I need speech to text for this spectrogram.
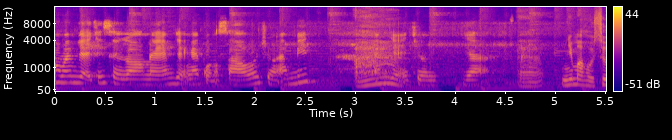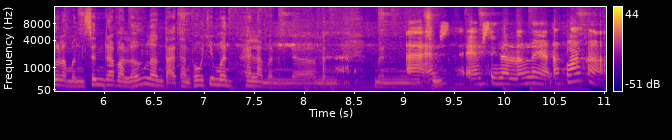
không em dạy trên sài gòn này em dạy ngay quận 6 trường amid à, em dạy trường dạ. À nhưng mà hồi xưa là mình sinh ra và lớn lên tại thành phố hồ chí minh hay là mình ờ, mình mình à em sinh- em sinh ra lớn lên ở đắk lắk ạ. à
